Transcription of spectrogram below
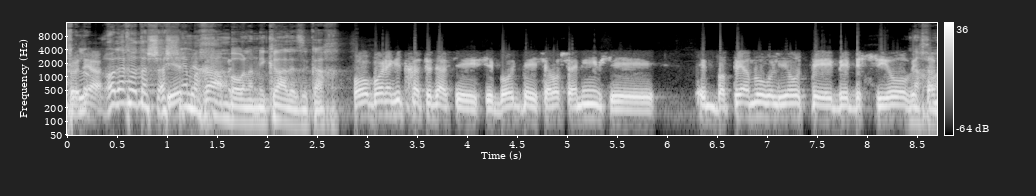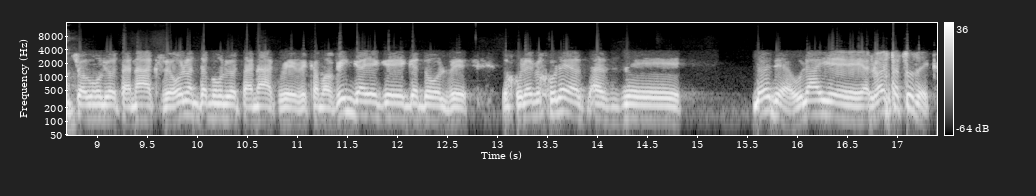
אתה יודע. לא, הולך להיות הש- השם החם בעולם, נקרא לזה כך. בוא, בוא נגיד לך, אתה יודע, שבעוד שלוש שנים, שאמבפה אמור להיות בשיאו, נכון. וסנצ'ו אמור להיות ענק, והולנד אמור להיות ענק, ו- וקמבינגה גדול, וכולי וכולי, אז, לא יודע, אולי, אה, הלוואי שאתה צודק,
